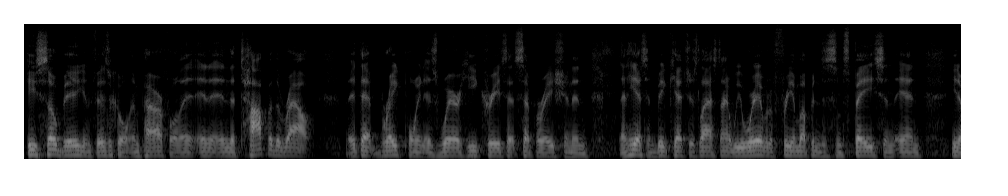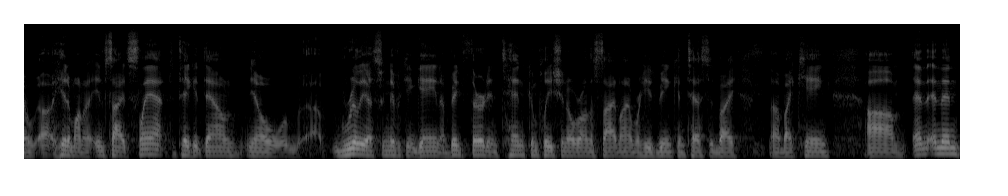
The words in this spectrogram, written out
He's so big and physical and powerful. And, and, and the top of the route, at that break point is where he creates that separation and and he had some big catches last night we were able to free him up into some space and and you know uh, hit him on an inside slant to take it down you know uh, really a significant gain a big third and 10 completion over on the sideline where he's being contested by uh, by King um, and and then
